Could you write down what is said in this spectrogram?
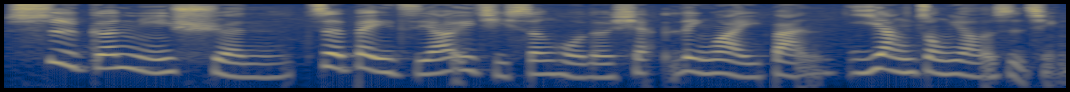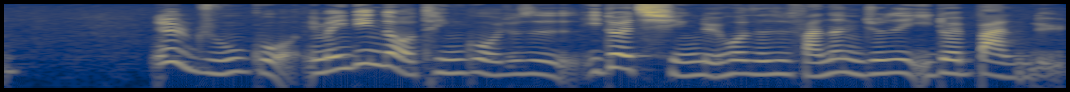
是跟你选这辈子要一起生活的下另外一半一样重要的事情。因为如果你们一定都有听过，就是一对情侣，或者是反正你就是一对伴侣。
